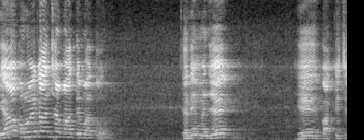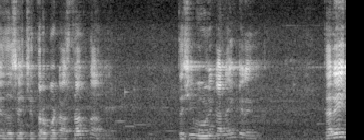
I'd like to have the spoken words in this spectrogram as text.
या भूमिकांच्या माध्यमातून त्यांनी म्हणजे हे बाकीचे जसे चित्रपट असतात ना तशी भूमिका नाही केलेली. त्यांनी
